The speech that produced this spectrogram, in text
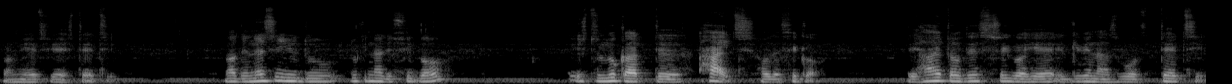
from here to here is 30 now the next thing you do looking at the figure is to look at the height of the figure the height of this figure here is given as what 30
